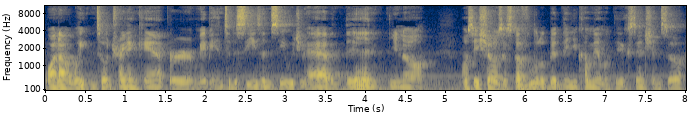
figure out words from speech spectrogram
why not wait until training camp or maybe into the season, see what you have, and then you know, once he shows his stuff a little bit, then you come in with the extension. So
